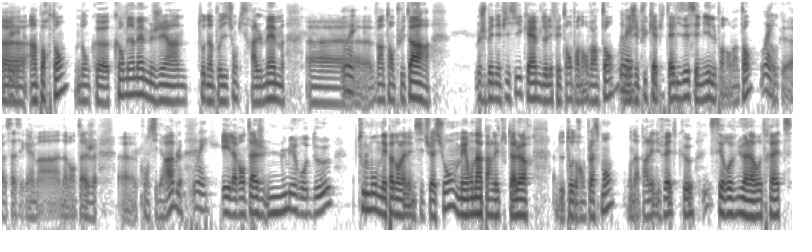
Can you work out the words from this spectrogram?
euh, Ouais. important. Donc, euh, quand bien même j'ai un taux d'imposition qui sera le même Ouais. 20 ans plus tard, je bénéficie quand même de l'effet temps pendant 20 ans. Ouais. Et j'ai pu capitaliser ces 1000 pendant 20 ans. Ouais. Donc, euh, ça, c'est quand même un avantage euh, considérable. Ouais. Et l'avantage numéro 2, tout le monde n'est pas dans la même situation, mais on a parlé tout à l'heure de taux de remplacement. On a parlé du fait que ces revenus à la retraite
